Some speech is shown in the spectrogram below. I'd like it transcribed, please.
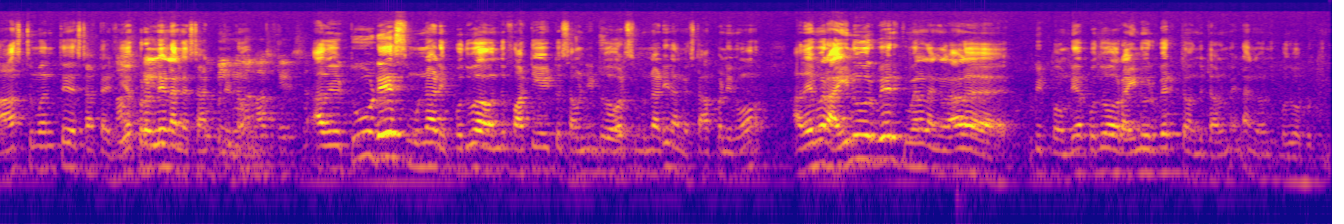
லாஸ்ட் மந்த்தே ஸ்டார்ட் ஆயிடுச்சு. ஏப்ரல்லே நாங்கள் ஸ்டார்ட் பண்ணிட்டோம். அது டூ டேஸ் முன்னாடி பொதுவாக வந்து forty eight to seventy two hours முன்னாடி நாங்கள் ஸ்டாப் பண்ணிடுவோம். அதே மாதிரி ஐநூறு பேருக்கு மேலே நாங்களால் கூட்டிகிட்டு போக முடியாது. பொதுவாக ஒரு ஐநூறு பேர்கிட்ட வந்துட்டாலுமே நாங்கள் வந்து பொதுவாக புக்கிங்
